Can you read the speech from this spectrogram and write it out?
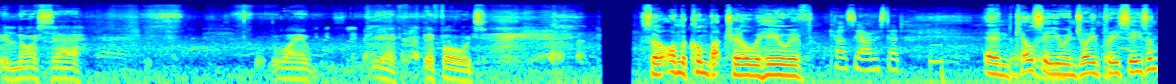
with nice uh, way of yeah, they're forwards. So on the comeback trail, we're here with. Kelsey Armistead. And Kelsey, are you enjoying pre-season?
